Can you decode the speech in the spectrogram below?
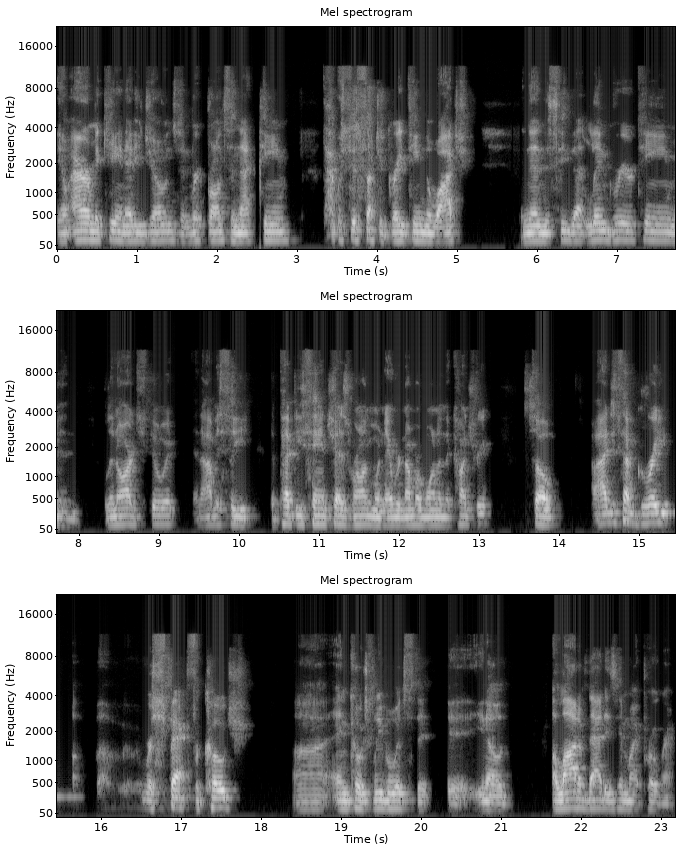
you know, Aaron McKie and Eddie Jones and Rick Brunson, that team, that was just such a great team to watch and then to see that Lynn Greer team and Leonard Stewart, and obviously the Pepe Sanchez run when they were number one in the country. So I just have great uh, respect for Coach uh, and Coach Leibovitz. That uh, you know, a lot of that is in my program.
